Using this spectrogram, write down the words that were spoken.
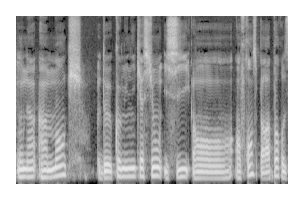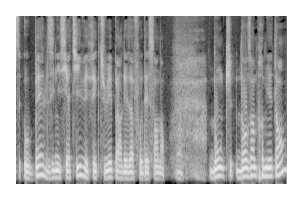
on a un manque de communication ici en, en France par rapport aux, aux, belles initiatives effectuées par les afrodescendants. Donc, dans un premier temps,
